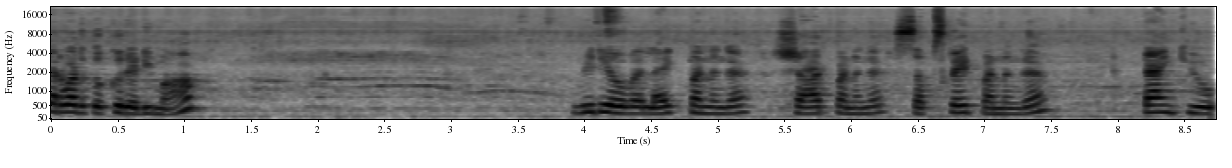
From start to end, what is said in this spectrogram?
கருவாடு தொக்கு ரெடிமா? வீடியோவை லைக் பண்ணுங்கள் ஷேர் பண்ணுங்கள் சப்ஸ்கிரைப் பண்ணுங்கள் தேங்க்யூ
